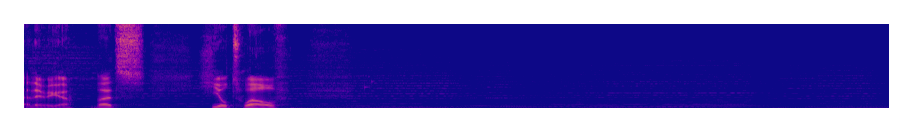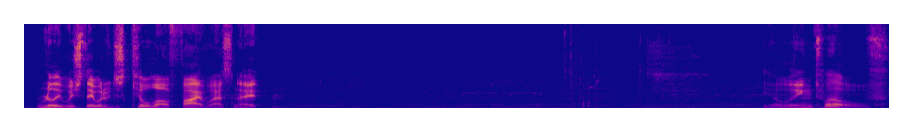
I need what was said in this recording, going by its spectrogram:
Oh, there we go. Let's heal 12. Really wish they would have just killed all five last night. Healing 12.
